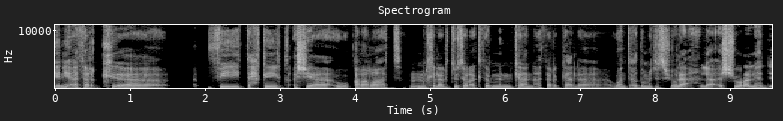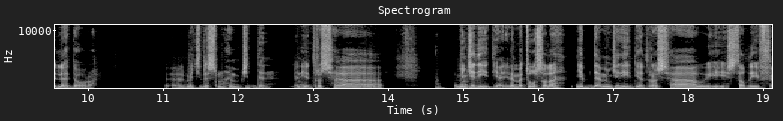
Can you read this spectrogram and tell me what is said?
يعني أثرك آه، في تحقيق أشياء وقرارات مم. من خلال تويتر أكثر من كان أثرك على وأنت عضو مجلس الشورى؟ لا لا الشورى له له دوره المجلس مهم جدا لأن يدرسها من جديد يعني لما توصله يبدأ من جديد يدرسها ويستضيف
